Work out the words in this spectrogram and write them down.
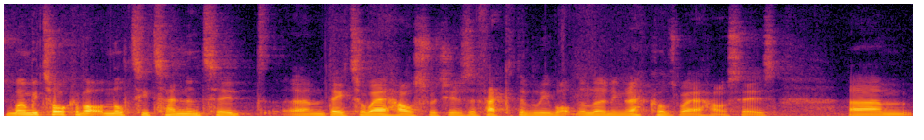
When we talk about a multi-tenanted um, data warehouse, which is effectively what the Learning Records Warehouse is, um,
